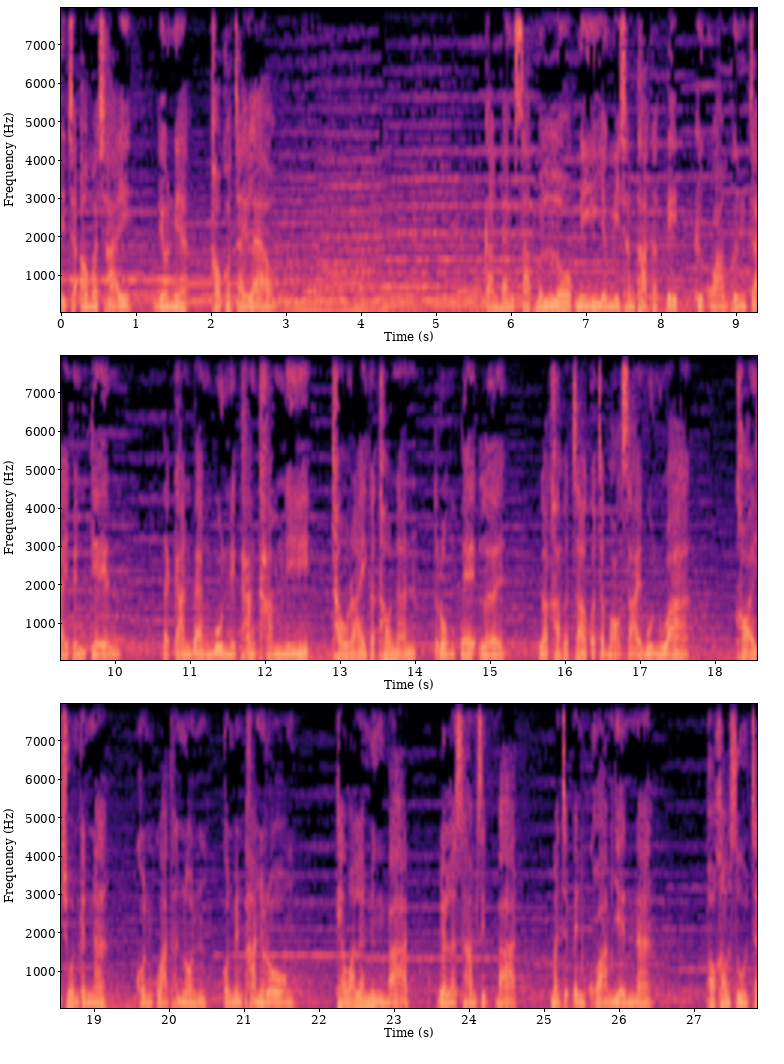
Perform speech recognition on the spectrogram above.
ที่จะเอามาใช้ เดี๋ยวเนี้ยเขาเข้าใจแล้ว การแบ่งทรัพย์บนโลกนี้ยังมีฉันทาคติคือความพึงใจเป็นเกณฑ์ แต่การแบ่งบุญในทางธรรมนี้ เท่าไรก็เท่านั้นตรงเป๊ะเลย แล้วข้าพเจ้าก็จะบอกสายบุญว่า ขอให้ชวนกันนะ คนกวาดถนน คนเป็นพานโรง แค่วันละหนึ่งบาท เดือนละสามสิบบาท มันจะเป็นความเย็นนะ พอเข้าสู่ใจ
